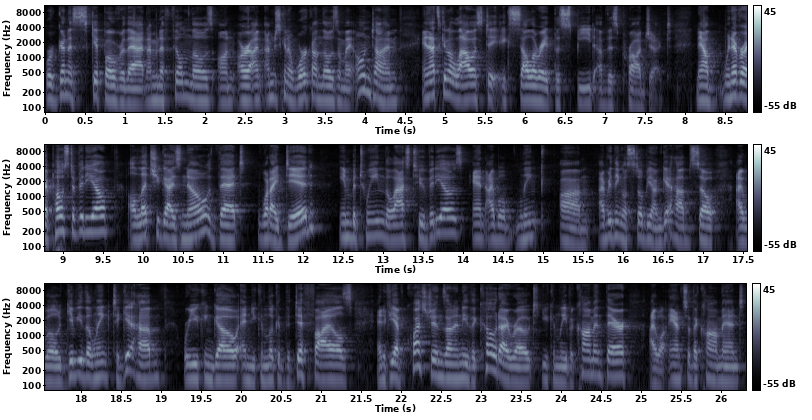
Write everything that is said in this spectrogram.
we're gonna skip over that. And I'm gonna film those on, or I'm just gonna work on those on my own time. And that's gonna allow us to accelerate the speed of this project. Now, whenever I post a video, I'll let you guys know that what I did in between the last two videos and I will link, um, everything will still be on GitHub. So I will give you the link to GitHub where you can go and you can look at the diff files. And if you have questions on any of the code I wrote, you can leave a comment there. I will answer the comment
